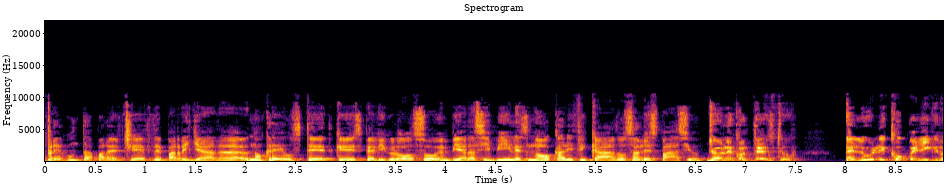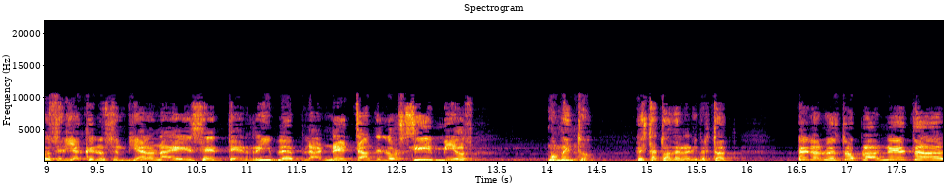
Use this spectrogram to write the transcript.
Pregunta para el chef de parrillada. ¿No cree usted que es peligroso enviar a civiles no calificados al espacio? Yo le contesto. El único peligro sería que nos enviaran a ese terrible planeta de los simios. Momento. ¿Estatua de la libertad? ¡Era nuestro planeta!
